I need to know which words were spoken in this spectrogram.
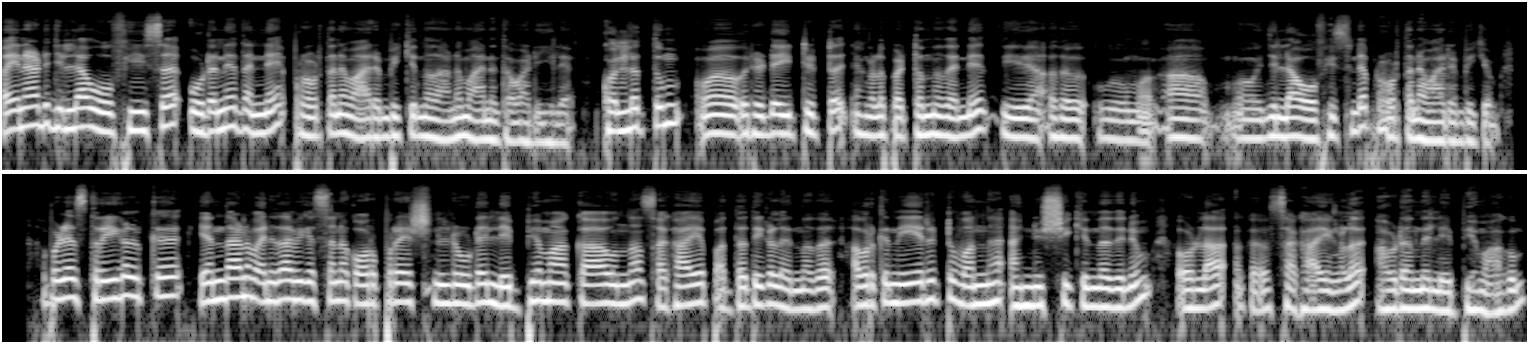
വയനാട് ജില്ലാ ഓഫീസ് ഉടനെ തന്നെ പ്രവർത്തനം ആരംഭിക്കുന്നതാണ് മാനന്തവാടിയിൽ കൊല്ലത്തും ഒരു ഡേറ്റ് ഇട്ട് ഞങ്ങൾ പെട്ടെന്ന് തന്നെ അത് ജില്ലാ ഓഫീസിന്റെ പ്രവർത്തനം ആരംഭിക്കും. അപ്പോൾ സ്ത്രീകൾക്ക് എന്താണ് വനിതാ വികസന കോർപ്പറേഷനിലൂടെ ലഭ്യമാക്കാവുന്ന സഹായ പദ്ധതികൾ എന്നത് അവർക്ക് നേരിട്ട് വന്ന് അന്വേഷിക്കുന്നതിനും ഉള്ള സഹായങ്ങൾ അവിടെ നിന്ന് ലഭ്യമാകും.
